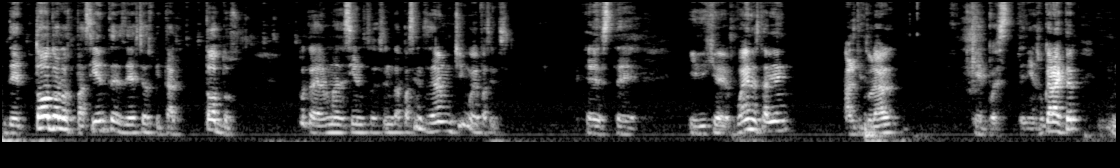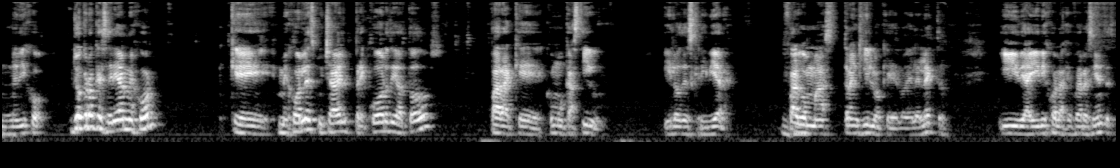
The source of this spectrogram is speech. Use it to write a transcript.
de todos los pacientes de este hospital. Todos. Puta, eran más de 160 pacientes. Eran un chingo de pacientes. Este. Y dije, bueno, está bien. Al titular, que pues tenía su carácter, me dijo, yo creo que sería mejor que mejor le escuchara el precordio a todos para que, como castigo, y lo describiera. Fue algo más tranquilo que lo del electro. Y de ahí dijo la jefa de residentes.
